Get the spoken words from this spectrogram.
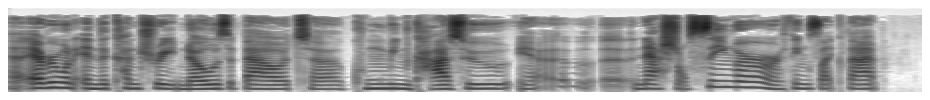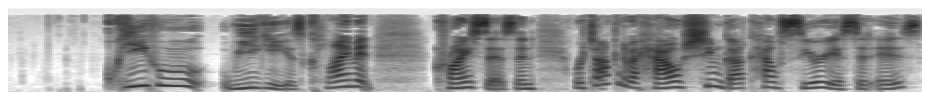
uh, everyone in the country knows about. Uh, 국민 가수, uh, national singer, or things like that. 기후 위기 is climate crisis. And we're talking about how 심각, how serious it is.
